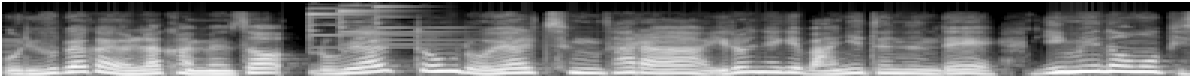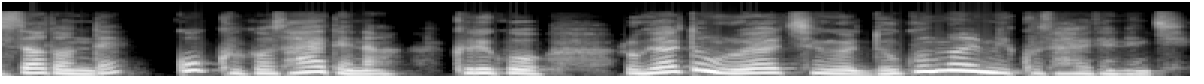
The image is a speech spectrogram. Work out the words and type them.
우리 후배가 연락하면서 로얄동 로얄층 사라 이런 얘기 많이 듣는데 이미 너무 비싸던데 꼭 그거 사야 되나? 그리고 로얄동 로얄층을 누구 말 믿고 사야 되는지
